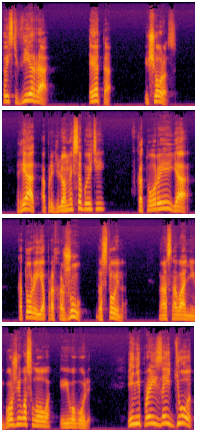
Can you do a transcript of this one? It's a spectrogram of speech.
То есть вера – это, еще раз, ряд определенных событий, в которые я, которые я прохожу достойно на основании Божьего Слова и Его воли. И не произойдет,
